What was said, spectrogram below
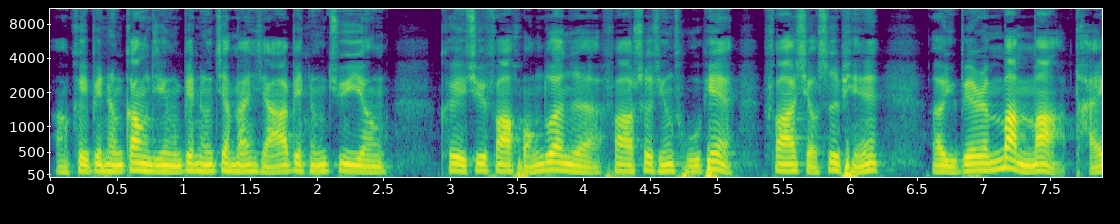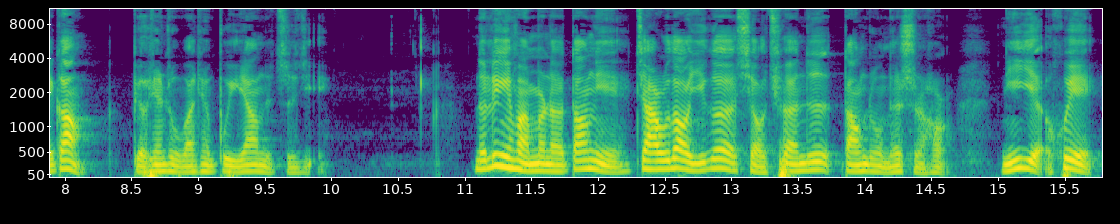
啊，可以变成杠精，变成键盘侠，变成巨婴，可以去发黄段子、发色情图片、发小视频，呃，与别人谩骂、抬杠，表现出完全不一样的自己。那另一方面呢，当你加入到一个小圈子当中的时候，你也会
